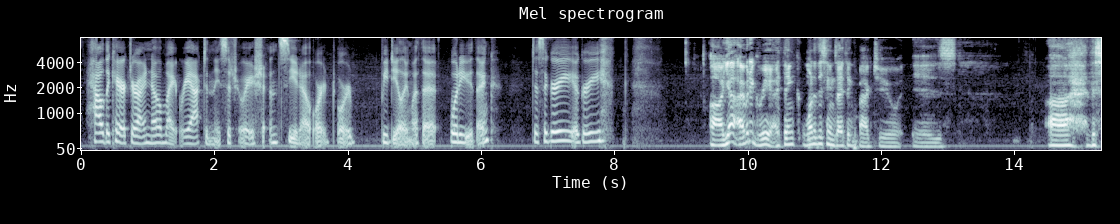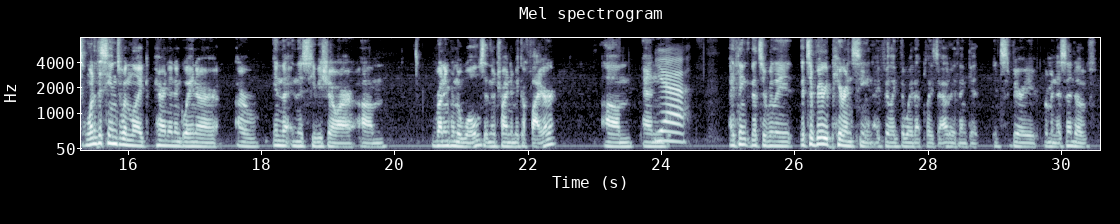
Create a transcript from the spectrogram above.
how the character I know might react in these situations, you know, or or be dealing with it. What do you think? Disagree? Agree? Uh, yeah, I would agree. I think one of the scenes I think back to is uh, this one of the scenes when like Perrin and Egwene are are in the in this TV show are um, running from the wolves and they're trying to make a fire. Um, and yeah. I think that's a really it's a very Perrin scene. I feel like the way that plays out. I think it it's very reminiscent of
